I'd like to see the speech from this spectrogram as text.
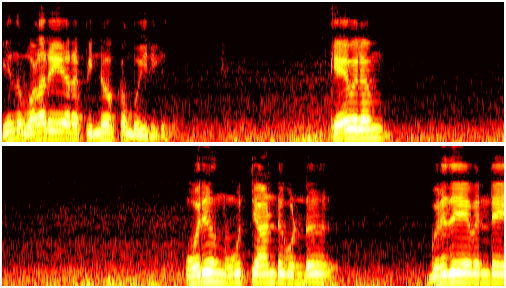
ഇന്ന് വളരെയേറെ പിന്നോക്കം പോയിരിക്കുന്നു. കേവലം ഒരു നൂറ്റാണ്ട് കൊണ്ട് ഗുരുദേവന്റെ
